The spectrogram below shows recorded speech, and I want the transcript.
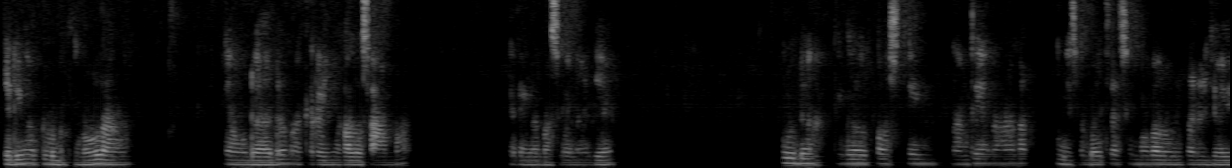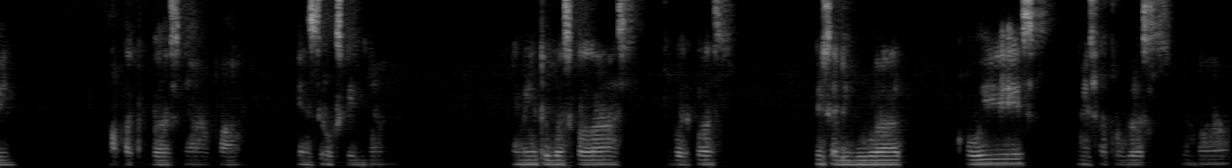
jadi nggak perlu bikin ulang yang udah ada materinya kalau sama ya tinggal masukin aja. Udah tinggal posting. Nanti anak-anak bisa baca semua kalau udah pada join apa tugasnya apa instruksinya? Ini tugas kelas tugas kelas bisa dibuat kuis bisa tugas rumah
